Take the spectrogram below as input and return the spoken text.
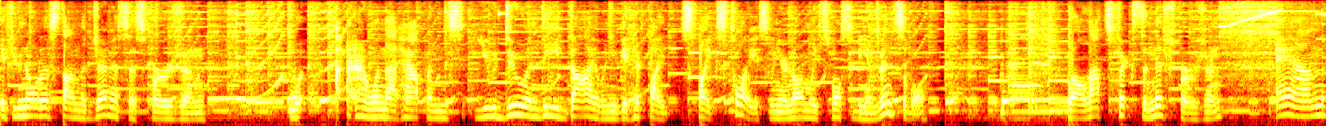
if you noticed on the Genesis version, when that happens, you do indeed die when you get hit by spikes twice, when you're normally supposed to be invincible. Well, that's fixed in this version, and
